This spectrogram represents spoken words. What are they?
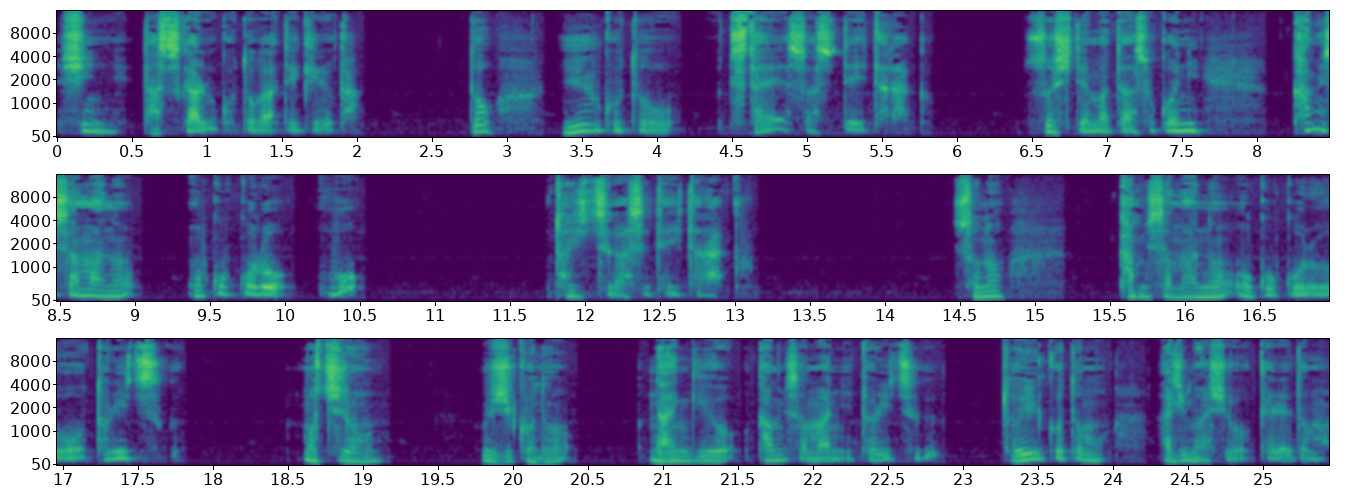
真に助かることができるか。ということを伝えさせていただく。そしてまたそこに神様のお心を取り継がせていただく。その神様のお心を取り継ぐ。もちろん氏子の難儀を神様に取り継ぐ。ということもありましょうけれども。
